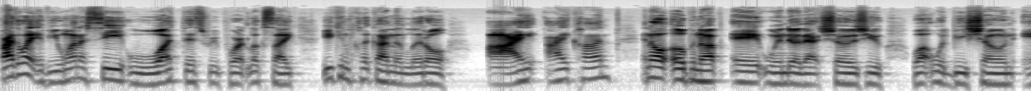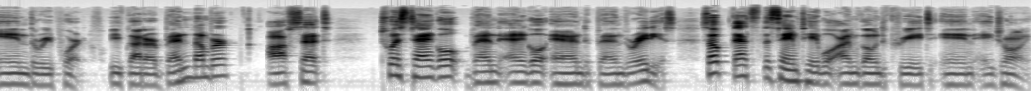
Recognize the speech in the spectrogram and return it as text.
By the way, if you want to see what this report looks like, you can click on the little eye icon and it'll open up a window that shows you what would be shown in the report. We've got our bend number, offset, twist angle, bend angle, and bend radius. So that's the same table I'm going to create in a drawing.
